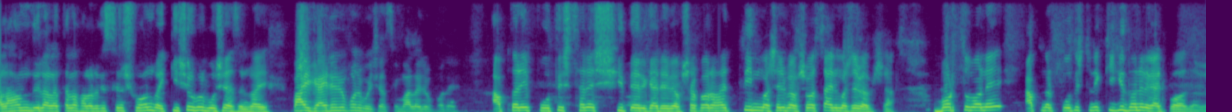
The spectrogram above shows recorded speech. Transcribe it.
আলহামদুলিল্লাহ আল্লাহ তাআলা ভালো রেখেছেন। সুহান ভাই কিসের উপর বসে আছেন ভাই? ভাই গাইডের উপরে বসে আছি মালের উপরে। আপনার এই প্রতিষ্ঠানে শীতের গাইডের ব্যবসা করা হয় তিন মাসের ব্যবসা বা চার মাসের ব্যবসা। বর্তমানে আপনার প্রতিষ্ঠানে কি কি ধরনের গাইড পাওয়া যাবে?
